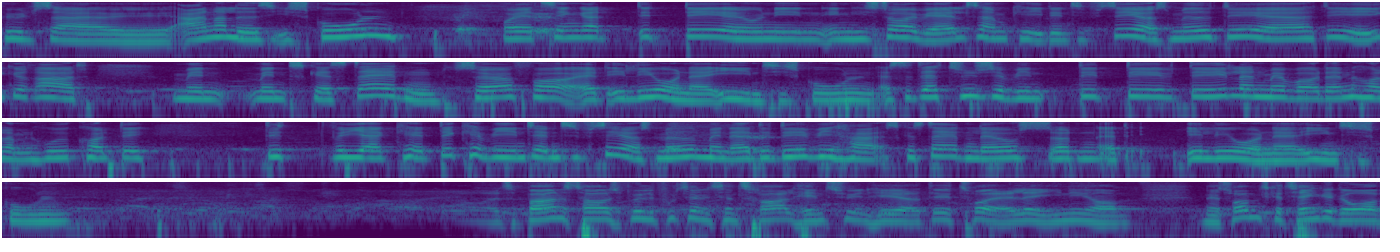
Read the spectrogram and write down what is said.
følte sig øh, anderledes i skolen. Hvor jeg tænker, det, det er jo en, en historie, vi alle sammen kan identificere os med. Det er, det er ikke rart. Men, men skal staten sørge for, at eleverne er ens i skolen? Altså der synes jeg, vi, det, det, det er et eller andet med, hvordan holder man hovedet koldt. Det, det, for jeg kan, det kan vi identificere os med, men er det det, vi har? Skal staten lave sådan, at eleverne er ens i skolen? Altså barnets tag er selvfølgelig fuldstændig central hensyn her, det tror jeg alle er enige om. Men jeg tror, man skal tænke lidt over,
